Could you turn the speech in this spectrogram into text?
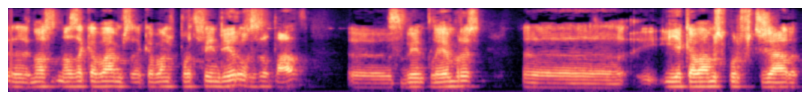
uh, nós, nós acabámos, acabámos por defender o resultado, uh, se bem te lembras, e, e acabámos por festejar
